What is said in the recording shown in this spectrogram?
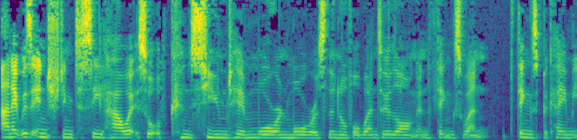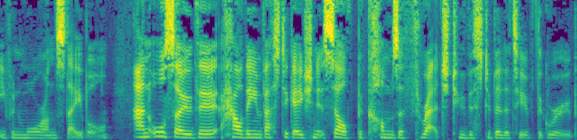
and it was interesting to see how it sort of consumed him more and more as the novel went along and things went things became even more unstable. And also the how the investigation itself becomes a threat to the stability of the group.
